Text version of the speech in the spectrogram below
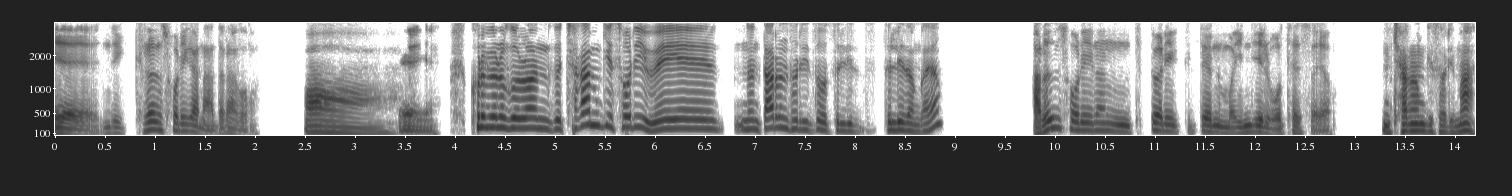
예. 인제 그런 소리가 나더라고. 아. 예 예. 그러면은 그런 그 차감기 소리 외에는 다른 소리도 들리 들리던가요? 다른 소리는 특별히 그때는 뭐 인지를 못했어요. 음 차감기 소리만?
